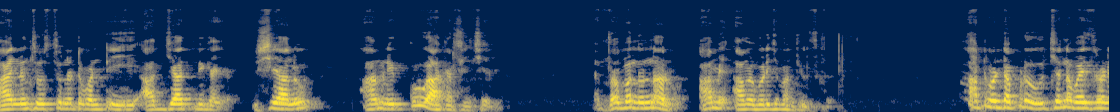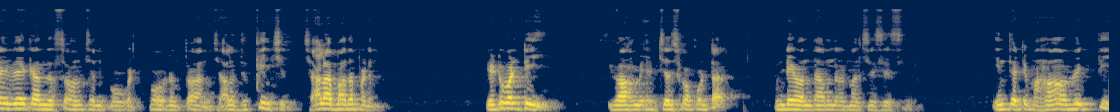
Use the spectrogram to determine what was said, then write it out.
ఆయన నుంచి ఆధ్యాత్మిక విషయాలు ఆమెను ఎక్కువ ఆకర్షించేవి. ఎంతోమంది ఉన్నారు. ఆమె ఆమె గురించి మనం తెలుసుకుంది అటువంటప్పుడు చిన్న వయసులోనే వివేకానంద స్వామి చనిపోవడంతో ఆమె చాలా దుఃఖించింది చాలా బాధపడింది. ఎటువంటి వివాహం ఏం చేసుకోకుండా ఉండే వందానందరమాలు చేసేసింది ఇంతటి మహా వ్యక్తి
